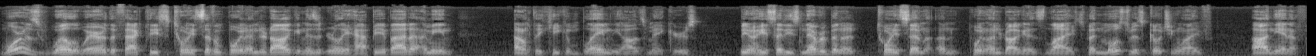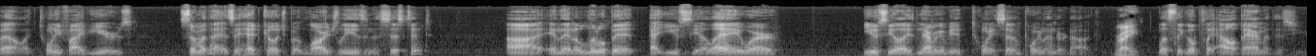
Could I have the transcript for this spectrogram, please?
Mora is well aware of the fact that he's a 27 point underdog and isn't really happy about it. I mean, I don't think he can blame the odds makers. But, you know, he said he's never been a 27 point underdog in his life. Spent most of his coaching life uh, in the NFL, like 25 years. Some of that as a head coach, but largely as an assistant. Uh, and then a little bit at UCLA, where UCLA is never going to be a 27 point underdog Right. unless they go play Alabama this year.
